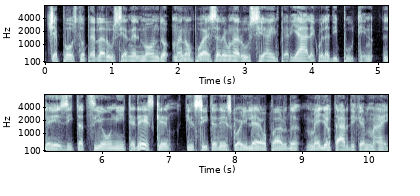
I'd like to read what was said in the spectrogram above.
C'è posto per la Russia nel mondo, ma non può essere una Russia imperiale, quella di Putin. Le esitazioni tedesche? Il sì tedesco ai Leopard? Meglio tardi che mai.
